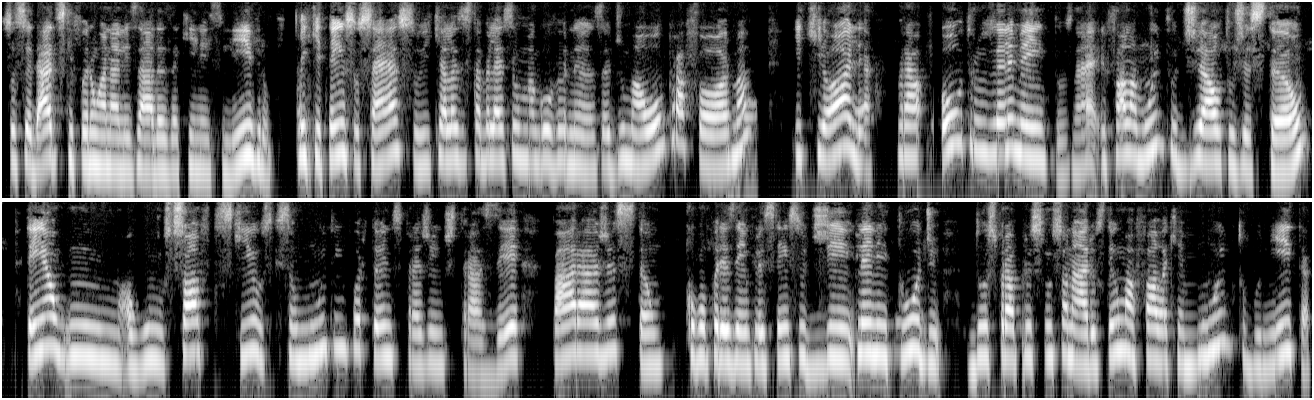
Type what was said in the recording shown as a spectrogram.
sociedades que foram analisadas aqui nesse livro e que têm sucesso e que elas estabelecem uma governança de uma outra forma e que olha para outros elementos, né? Ele fala muito de autogestão, tem algum, alguns soft skills que são muito importantes para a gente trazer para a gestão, como, por exemplo, esse senso de plenitude dos próprios funcionários. Tem uma fala que é muito bonita,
